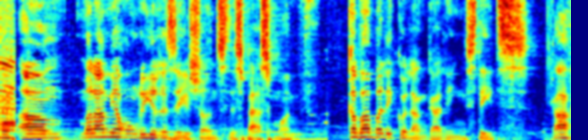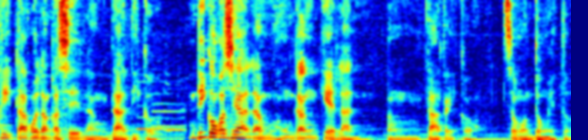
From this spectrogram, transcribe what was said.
um, marami akong realizations this past month. Kababalik ko lang galing States. Kakakita ko lang kasi ng daddy ko. Hindi ko kasi alam hanggang kailan ang tatay ko sa mundong ito.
